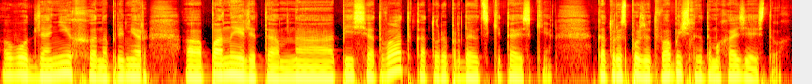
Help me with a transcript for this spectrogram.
Вот для них, например, э, панели там на 50 ватт, которые продаются китайские, которые используют в обычных домохозяйствах.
